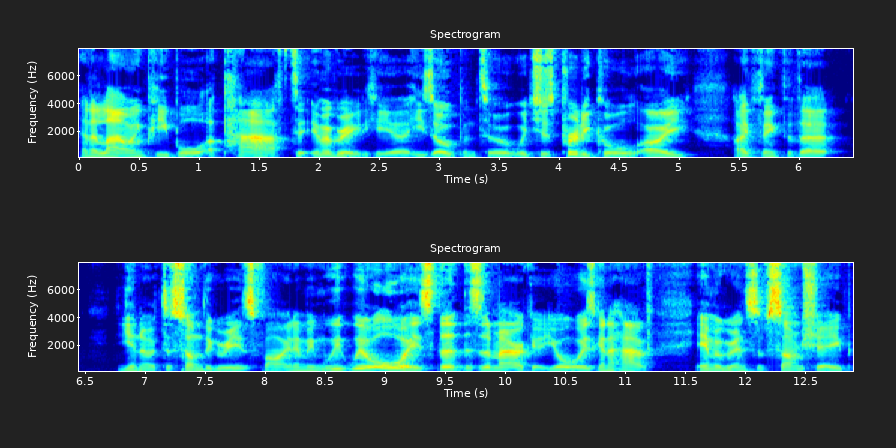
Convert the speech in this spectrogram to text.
and allowing people a path to immigrate here he's open to it which is pretty cool i i think that that you know to some degree is fine i mean we we're always that this is america you're always going to have immigrants of some shape.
